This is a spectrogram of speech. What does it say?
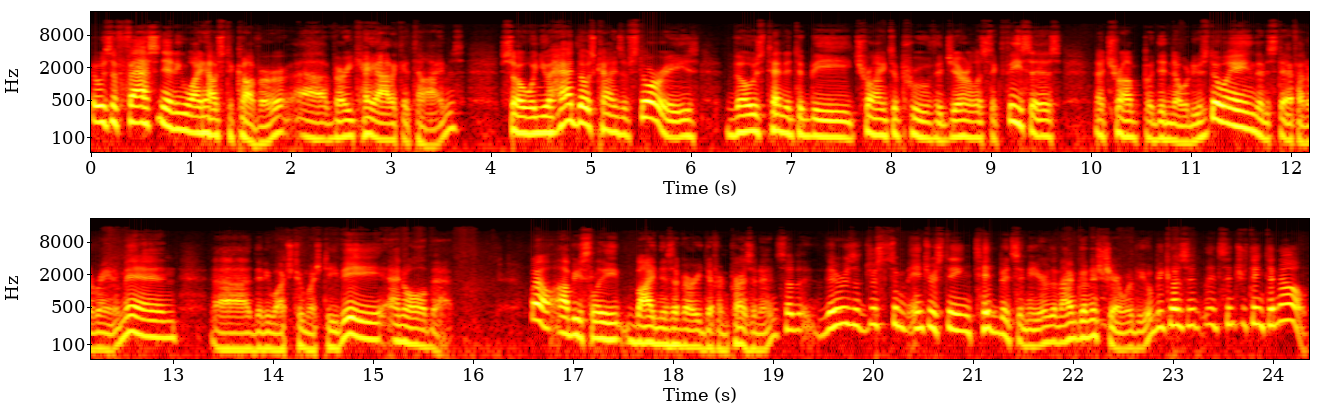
it was a fascinating White House to cover, uh, very chaotic at times. So when you had those kinds of stories, those tended to be trying to prove the journalistic thesis that Trump didn't know what he was doing, that his staff had to rein him in, uh, that he watched too much TV, and all of that. Well, obviously, Biden is a very different president. So th- there is just some interesting tidbits in here that I'm going to share with you because it, it's interesting to know.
